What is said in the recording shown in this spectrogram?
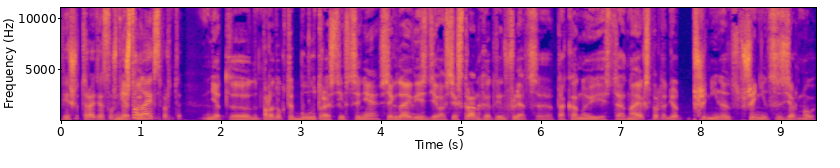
пишут радиослушатели. Нет, что на экспорт? Нет, э, продукты будут расти в цене всегда и везде. Во всех странах это инфляция, так оно и есть. А на экспорт идет пшеница, пшеница зерно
